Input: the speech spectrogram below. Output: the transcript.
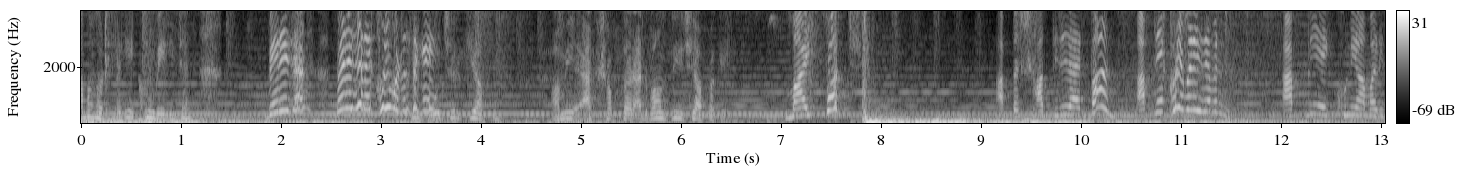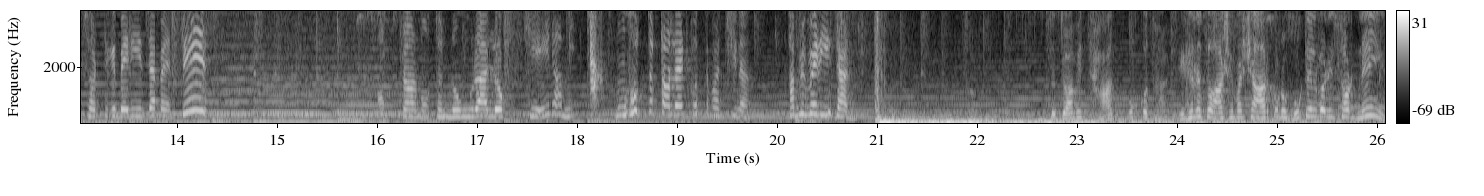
আমার হোটেল থেকে এক্ষুনি বেরিয়ে যান। বেরিয়ে যান বেরিয়ে যান এক্ষুনি হোটেল থেকে। বলছেন কি আপনি? আমি এক সপ্তাহের অ্যাডভান্স দিয়েছি আপনাকে। মাই ফুট আপনার সাত দিনের অ্যাডভান্স আপনি এক্ষুনি বেরিয়ে যাবেন। আপনি এক্ষুনি আমার রিসর্ট থেকে বেরিয়ে যাবেন প্লিজ আপনার মতো নোংরা লোককে আমি মুহূর্ত টলারেট করতে পারছি না। আপনি বেরিয়ে যান। কিন্তু আমি থাকব কোথায়? এখানে তো আশেপাশে আর কোনো হোটেল বা রিসর্ট নেই।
